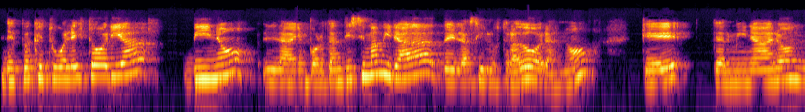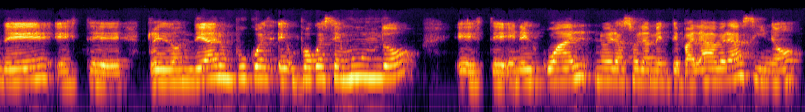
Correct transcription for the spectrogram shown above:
después que estuvo la historia, vino la importantísima mirada de las ilustradoras, ¿no? Que terminaron de este, redondear un poco, un poco ese mundo este, en el cual no era solamente palabras, sino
